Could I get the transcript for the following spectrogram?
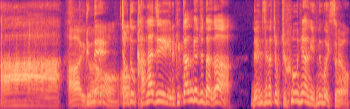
아. 아, 이거. 근데 저도 강아지 이렇게 감겨주다가 냄새가 좀 좋은 향이 있는 거 있어요.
